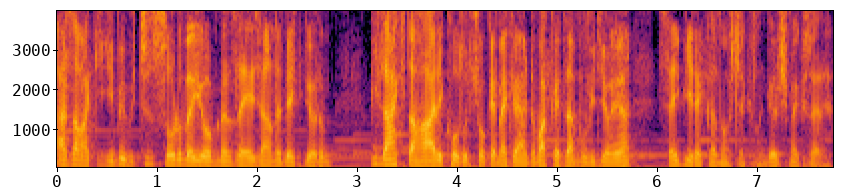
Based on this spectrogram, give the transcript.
Her zamanki gibi bütün soru ve yorumlarınızı heyecanla bekliyorum. Bir like da harika olur. Çok emek verdim hakikaten bu videoya. Sevgiyle kalın, hoşçakalın. Görüşmek üzere.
